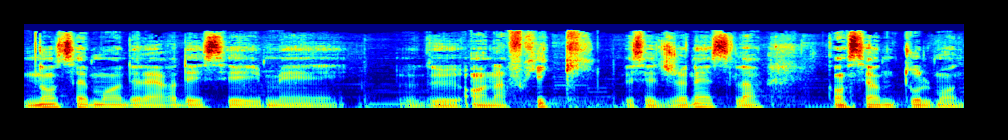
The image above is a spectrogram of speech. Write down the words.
non seulement de la RDC, mais de, en Afrique, de cette jeunesse-là, concerne tout le monde.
